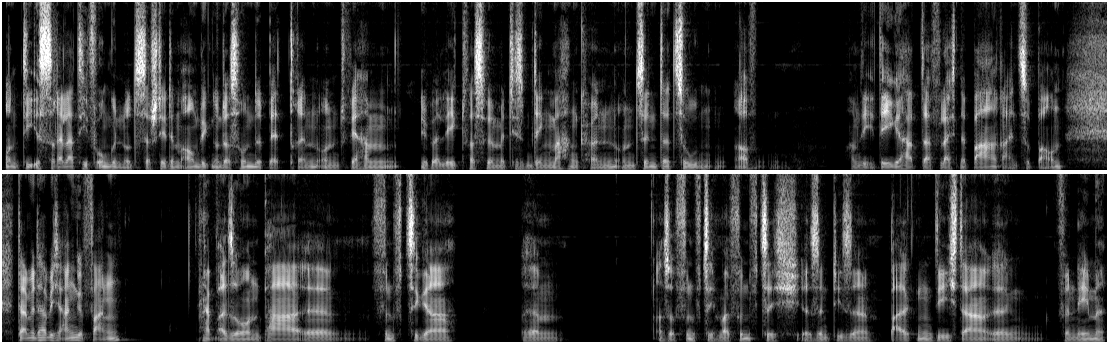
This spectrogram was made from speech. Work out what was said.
und die ist relativ ungenutzt. Da steht im Augenblick nur das Hundebett drin und wir haben überlegt, was wir mit diesem Ding machen können und sind dazu auf, haben die Idee gehabt, da vielleicht eine Bar reinzubauen. Damit habe ich angefangen, habe also ein paar äh, 50er, ähm, also 50 mal 50 sind diese Balken, die ich da äh, vernehme.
